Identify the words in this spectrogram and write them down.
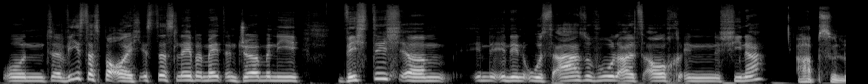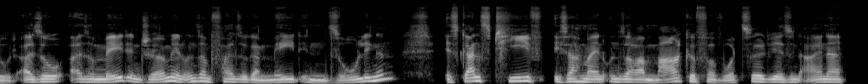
Und äh, wie ist das bei euch? Ist das Label Made in Germany wichtig ähm, in, in den USA sowohl als auch in China? Absolut. Also, also Made in Germany, in unserem Fall sogar Made in Solingen, ist ganz tief, ich sag mal, in unserer Marke verwurzelt. Wir sind einer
